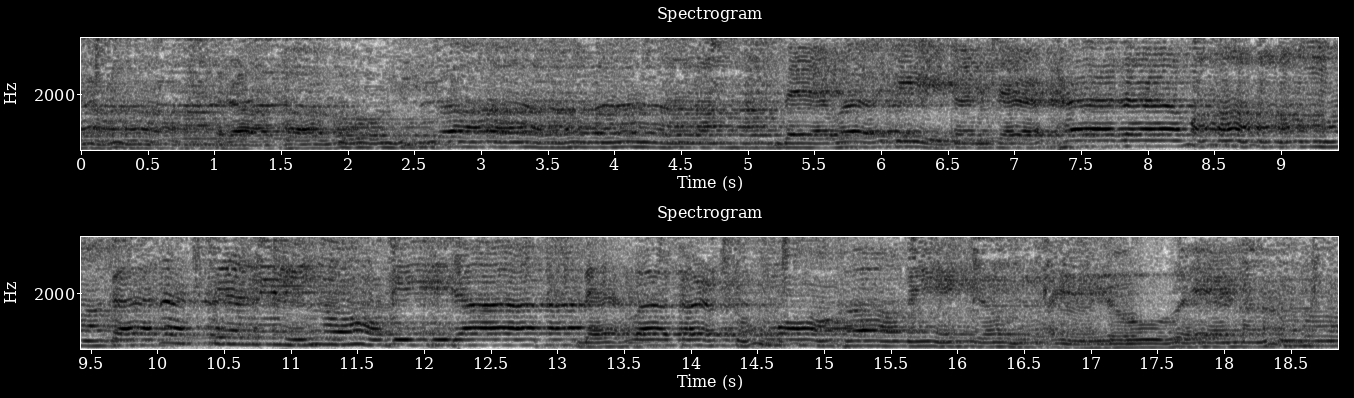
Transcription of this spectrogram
നാരായണ രാധാ ഗോവിന്ദ ദേവഗീതം ജഠരമാകരത്തിൽ നിന്നു ദിര ദേവകൾക്കു വേണമോ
